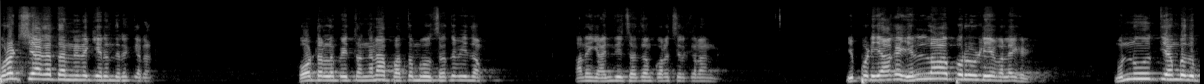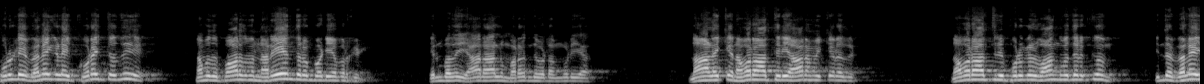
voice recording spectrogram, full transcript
புரட்சியாகத்தான் இன்னைக்கு இருந்திருக்கிறது. ஹோட்டலில் போய் தங்கினா பத்தொன்பது சதவீதம். அன்னைக்கு அஞ்சு சதவீதம் குறைச்சிருக்கிறாங்க. இப்படியாக எல்லா பொருளுடைய விலைகள் முன்னூத்தி ஐம்பது பொருளுடைய விலைகளை குறைத்தது நமது பாரதம் நரேந்திர மோடி அவர்கள் என்பதை யாராலும் மறந்துவிட முடியாது. நாளைக்கு நவராத்திரி ஆரம்பிக்கிறது. நவராத்திரி பொருட்கள் வாங்குவதற்கும் இந்த விலை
